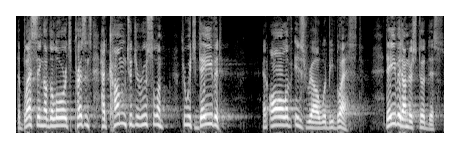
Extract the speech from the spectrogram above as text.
The blessing of the Lord's presence had come to Jerusalem, through which David and all of Israel would be blessed. David understood this.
